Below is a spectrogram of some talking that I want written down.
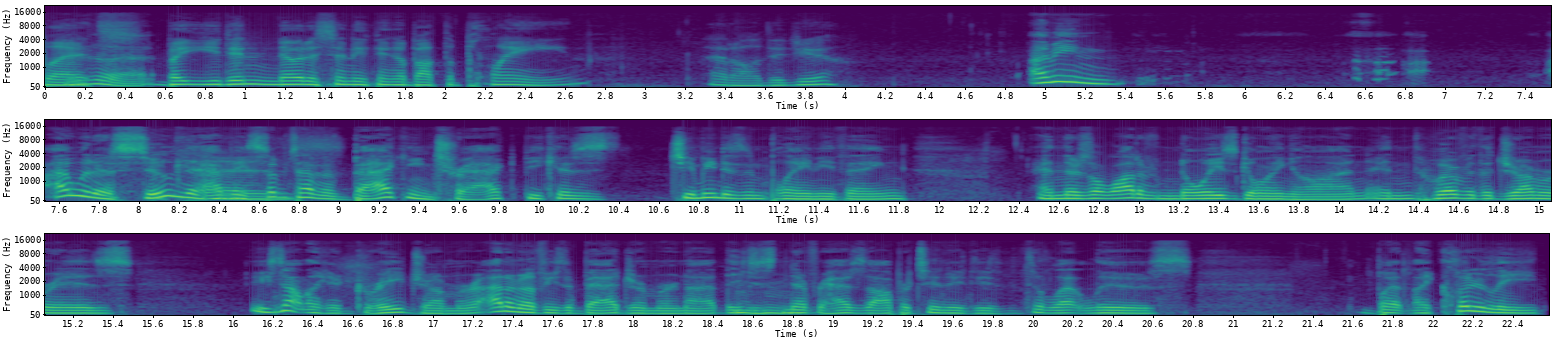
But Look at that. but you didn't notice anything about the plane at all, did you? I mean I would assume they're having some type of backing track because Jimmy doesn't play anything and there's a lot of noise going on and whoever the drummer is he's not like a great drummer. I don't know if he's a bad drummer or not. They just Mhm. never has the opportunity to, to let loose. But like clearly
